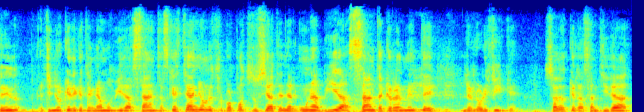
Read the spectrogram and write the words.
El Señor quiere que tengamos vidas santas, que este año nuestro propósito sea tener una vida santa que realmente le glorifique. ¿Sabes que la santidad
